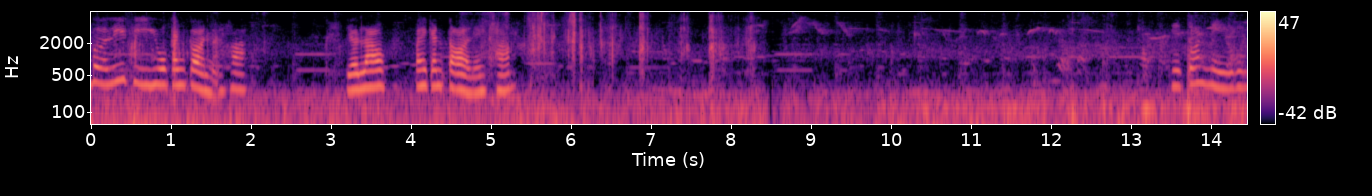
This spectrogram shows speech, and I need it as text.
เบอร์รี่ซียูกันก่อนนะคะ เดี๋ยวเราไปกันต่อเลยครับ มีต้นนี้ด้วย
